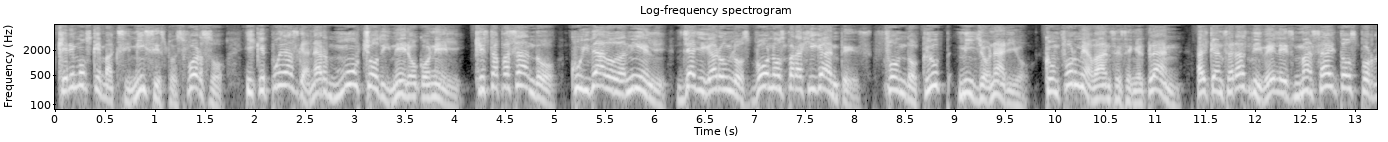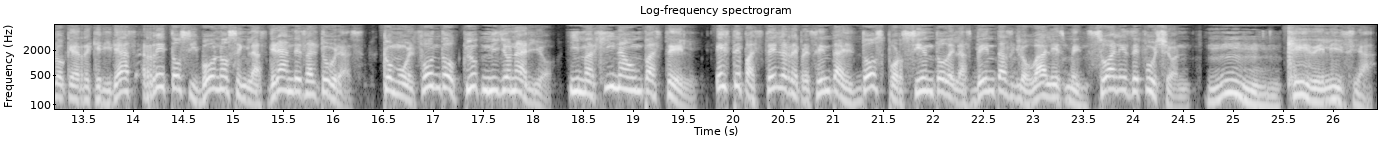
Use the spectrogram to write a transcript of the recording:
Queremos que maximices tu esfuerzo y que puedas ganar mucho dinero con él. ¿Qué está pasando? Cuidado Daniel, ya llegaron los bonos para gigantes. Fondo Club Millonario. Conforme avances en el plan, alcanzarás niveles más altos por lo que requerirás retos y bonos en las grandes alturas. Como el Fondo Club Millonario. Imagina un pastel Este pastel representa el 2% de las ventas globales mensuales de Fusion. Mmm, qué delicia.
